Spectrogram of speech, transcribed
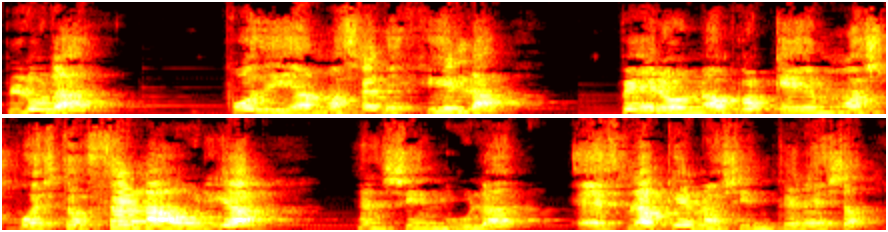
plural. Podríamos elegirla, pero no porque hemos puesto zanahoria en singular. Es la que nos interesa.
